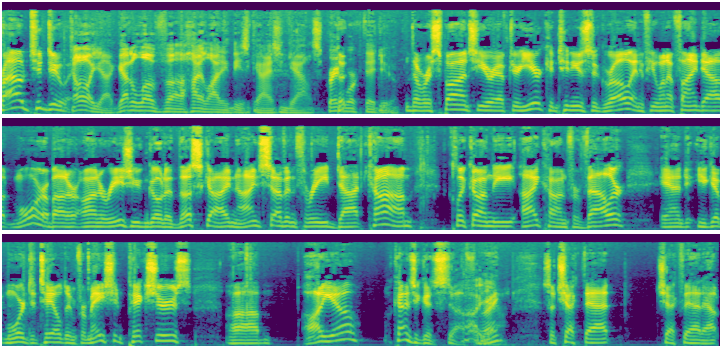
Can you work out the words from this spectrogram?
proud to do it. Oh yeah, gotta love uh, highlighting these guys and gals. Great the, work they do. The response year after year continues to grow, and if you want to find out more about our honorees, you can go to thesky973.com click on the icon for Valor, and you get more detailed information, pictures, um, audio, all kinds of good stuff, oh, right? Yeah. So check that, check that out.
